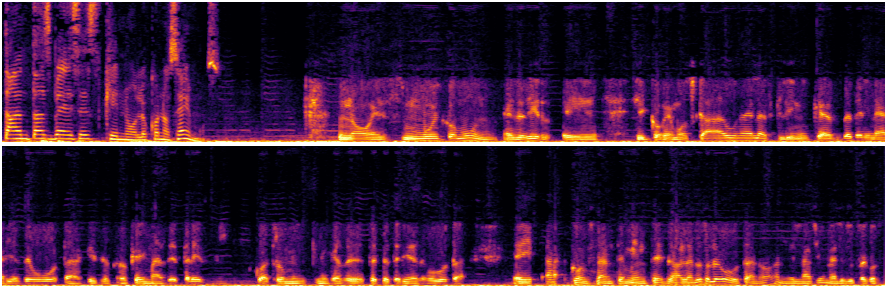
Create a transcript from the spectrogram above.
tantas veces que no lo conocemos? No, es muy común. Es decir, eh, si cogemos cada una de las clínicas veterinarias de Bogotá, que yo creo que hay más de 3.000, 4.000 clínicas de, veterinarias de Bogotá, eh, ah, constantemente, hablando solo de Bogotá, ¿no? A nivel nacional es otra cosa,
